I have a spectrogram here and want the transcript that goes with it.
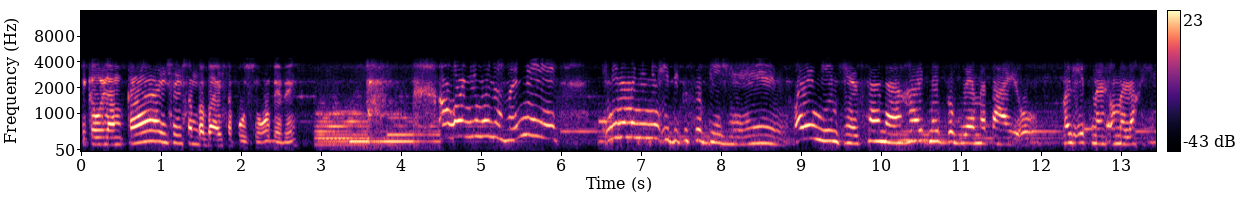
Ikaw lang ka, isa-isang babae sa puso ko, bebe. Ang horny mo naman eh. Hindi naman yun yung ibig ko sabihin. What I mean is, sana kahit may problema tayo, maliit man o malaki,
